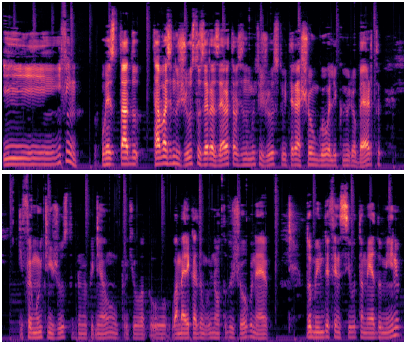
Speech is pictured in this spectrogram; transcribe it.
e enfim, o resultado tava sendo justo, 0 a 0 tava sendo muito justo, o Inter achou um gol ali com o Yuri Alberto, que foi muito injusto, na minha opinião, porque o, o, o América dominou todo o jogo, né? Domínio defensivo também é domínio.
